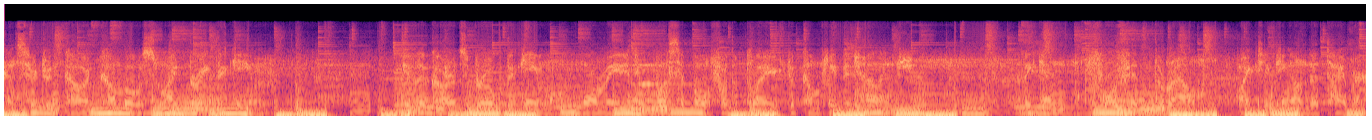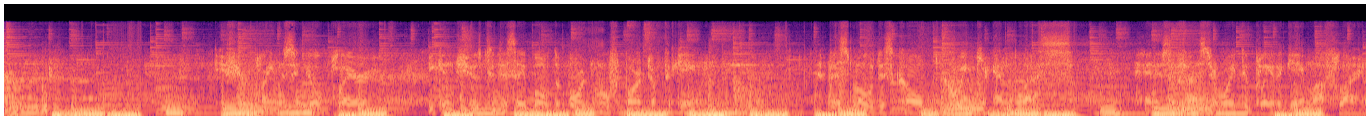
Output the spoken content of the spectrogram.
and certain card combos might break the game. If the cards broke the game or made it impossible for the player to complete the challenge, they can forfeit the round by clicking on the timer. If you're playing a single player, you can choose to disable the board move part of the game. This mode is called Quick Endless and it's a faster way to play the game offline.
